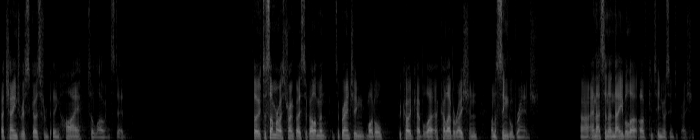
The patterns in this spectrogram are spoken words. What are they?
our change risk goes from being high to low instead. So to summarize trunk-based development, it's a branching model for code collaboration on a single branch. Uh, and that's an enabler of continuous integration.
